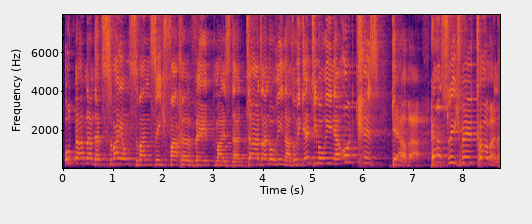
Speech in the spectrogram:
Unter anderem der 22-fache Weltmeister Dardan Morina sowie Genti Morina und Chris Gerber. Herzlich willkommen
